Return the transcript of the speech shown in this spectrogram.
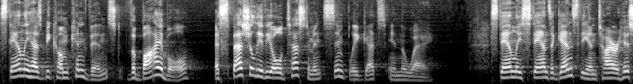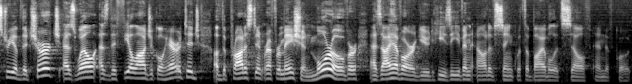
Stanley has become convinced the Bible, especially the Old Testament, simply gets in the way. Stanley stands against the entire history of the church as well as the theological heritage of the Protestant Reformation. Moreover, as I have argued, he's even out of sync with the Bible itself. End of quote.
